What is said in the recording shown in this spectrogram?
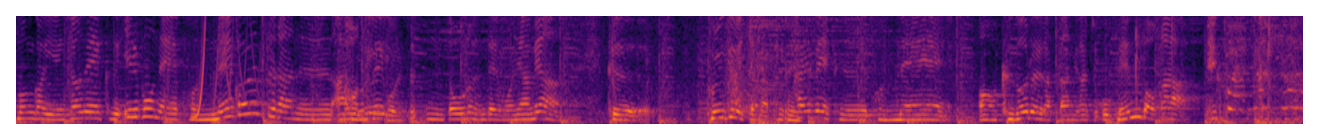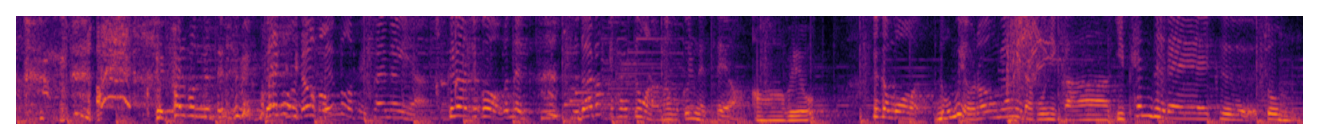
뭔가 예전에 그 일본의 번뇌걸즈라는 아이돌이 번뇌걸즈? 음, 떠오르는데 뭐냐면 그 불교 있잖아 108배 그 번뇌 어 그거를 갖다 해가지고 멤버가 100, 108번 때문에 108명. 멤버가 108명이야 그래가지고 근데 두, 두 달밖에 활동을 안 하고 끝냈대요 아 왜요? 그러니까 뭐 너무 여러 명이다 보니까 이 팬들의 그좀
